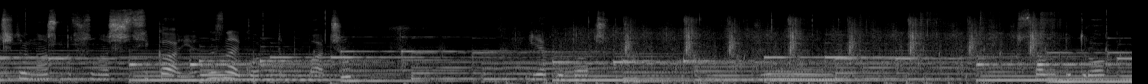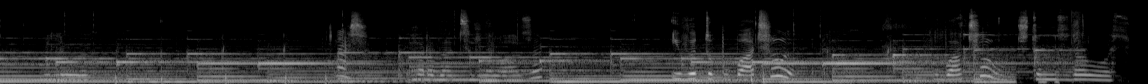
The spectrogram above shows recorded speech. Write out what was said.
Бачите, наш персонаж сікає. Не знаю, кого він там побачив. Як ви бачите, він поставив бедро. Наш гравець вилазить. І ви то побачили? Побачили? Чи то не здалось?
